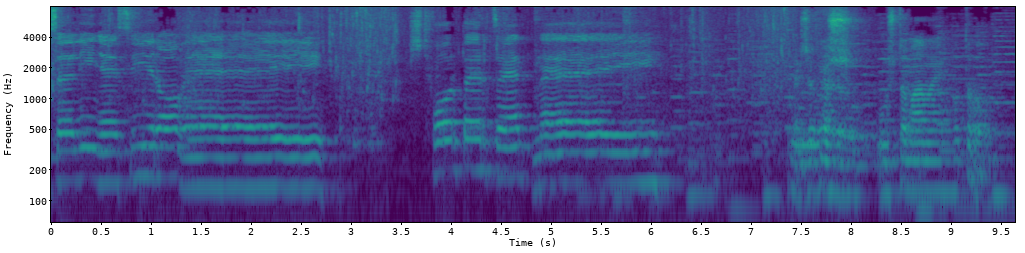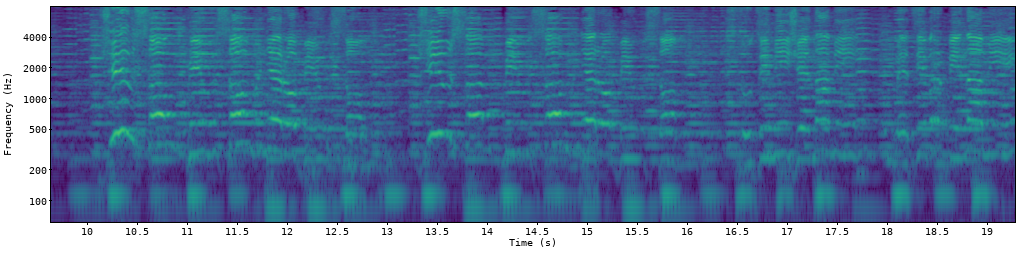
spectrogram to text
Kyseline sírovej, štvorpercentnej. Takže už, už to máme hotovo. Žil som, pil som, nerobil som. Žil som, pil som, nerobil som. S cudzými ženami, medzi vrbinami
